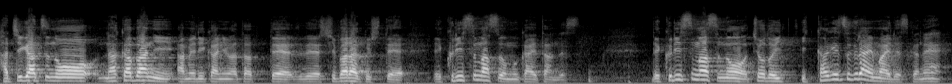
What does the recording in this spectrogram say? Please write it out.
8月の半ばにアメリカに渡ってでしばらくしてクリスマスを迎えたんです。でクリスマスのちょうど 1, か月ぐらい前ですかね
